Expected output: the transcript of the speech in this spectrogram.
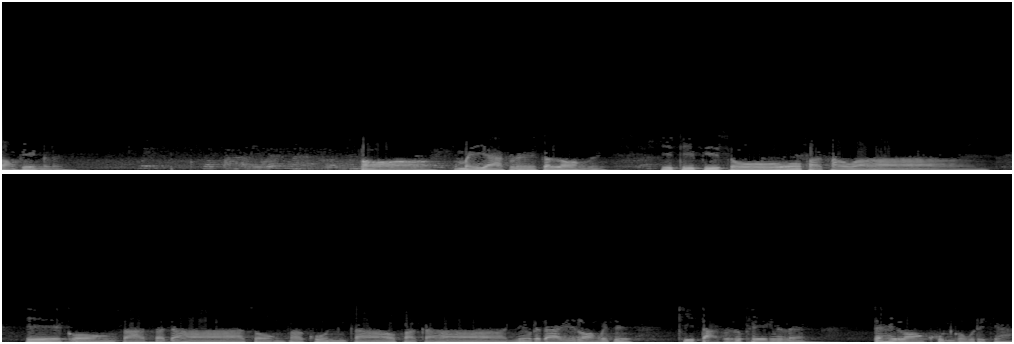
ร้องเพลงอะไรอ๋อ ไม่ยากเลยก็ร้องเลย อิติปิโสภะคะวา เอกองศาสดา ทรงพระคุณเก้าประการนี่มันก็ได้ร้องไปสิคีตะก็คือเพลงนั่นแหละ แต่ให้ร้องคุณของพระเจ้า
